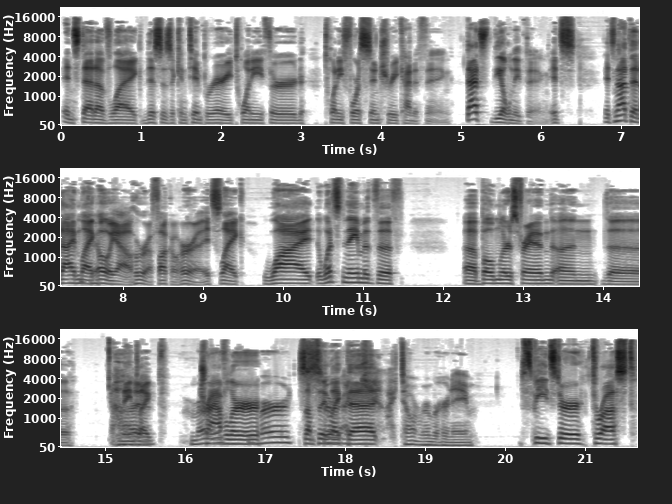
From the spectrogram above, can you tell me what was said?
instead of like this is a contemporary 23rd 24th century kind of thing. That's the only thing. It's it's not that i'm like oh yeah Uhura fuck Uhura. It's like why what's the name of the uh Boimler's friend on the her name's Uh, like Mer- Traveler, Mer- something Sir- like that. can't- I, don't remember her name. speedster thrust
